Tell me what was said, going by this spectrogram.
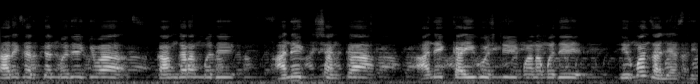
कार्यकर्त्यांमध्ये किंवा कामगारांमध्ये अनेक शंका अनेक काही गोष्टी मनामध्ये निर्माण झाल्या असतील.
